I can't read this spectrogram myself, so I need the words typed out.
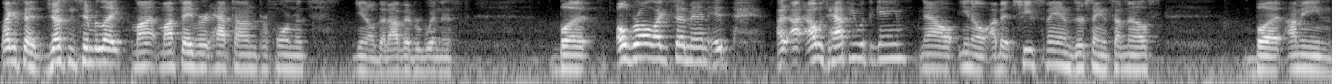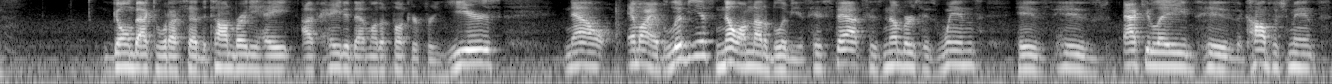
like I said, Justin Timberlake, my my favorite halftime performance, you know that I've ever witnessed. But overall, like I said, man, it I, I was happy with the game. Now, you know, I bet Chiefs fans they're saying something else. But I mean, going back to what I said, the Tom Brady hate, I've hated that motherfucker for years. Now, am I oblivious? No, I'm not oblivious. His stats, his numbers, his wins, his his accolades, his accomplishments,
